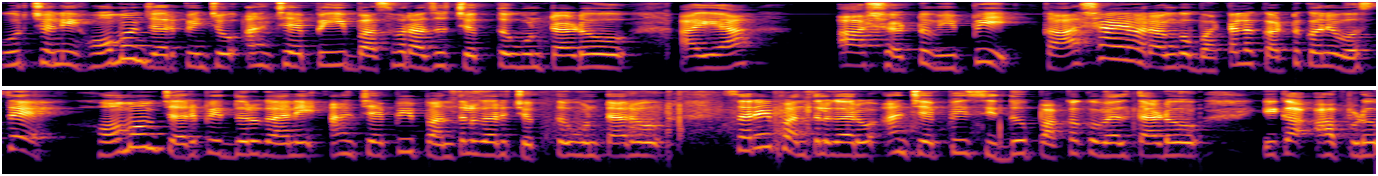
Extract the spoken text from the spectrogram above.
కూర్చొని హోమం జరిపించు అని చెప్పి బసవరాజు చెప్తూ ఉంటాడు. అయ్యా ఆ షర్టు విప్పి కాషాయం రంగు బట్టలు కట్టుకొని వస్తే హోమం జరిపిద్దురు గాని అని చెప్పి పంతులు గారు చెప్తూ ఉంటారు. సరే పంతులు గారు అని చెప్పి సిద్ధు పక్కకు వెళ్తాడు. ఇక అప్పుడు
